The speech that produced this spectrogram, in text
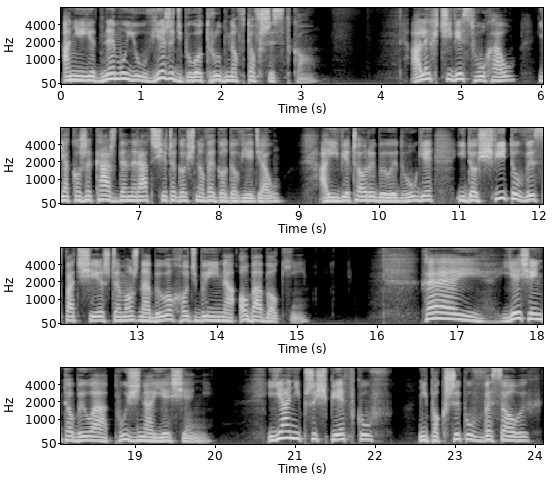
a nie jednemu i uwierzyć było trudno w to wszystko. Ale chciwie słuchał, jako że każden rad się czegoś nowego dowiedział – a i wieczory były długie i do świtu wyspać się jeszcze można było choćby i na oba boki. Hej, jesień to była późna jesień. I ani przyśpiewków, ni pokrzyków wesołych,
